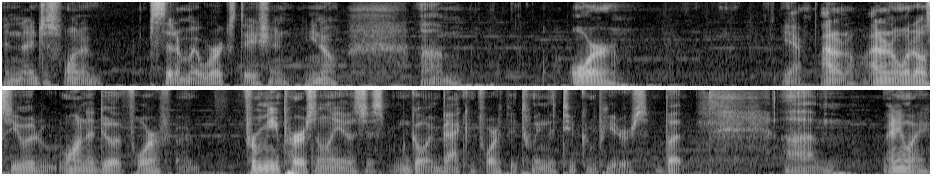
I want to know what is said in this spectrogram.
and I just want to sit on my workstation, you know. Um, or, yeah, I don't know. I don't know what else you would want to do it for. For me personally, it was just going back and forth between the two computers. But um, anyway,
